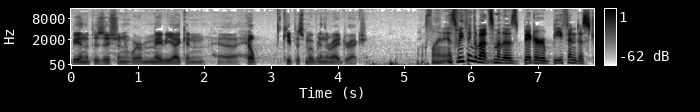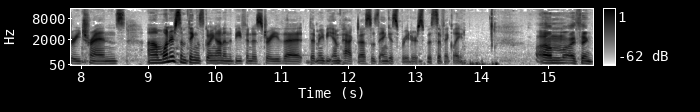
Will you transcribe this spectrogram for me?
be in the position where maybe I can uh, help keep us moving in the right direction. Excellent. As we think about some of those bigger beef industry trends, um, what are some things going on in the beef industry that, that maybe impact us as Angus breeders specifically? Um, I think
